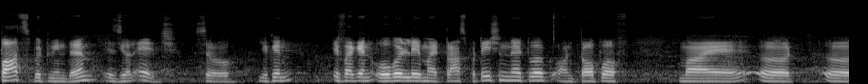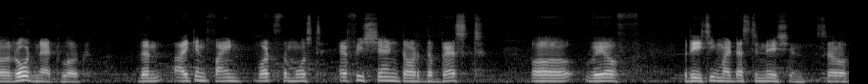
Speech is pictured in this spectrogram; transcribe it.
paths between them is your edge. So you can, if I can overlay my transportation network on top of my uh, uh, road network, then I can find what's the most efficient or the best uh, way of reaching my destination. So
